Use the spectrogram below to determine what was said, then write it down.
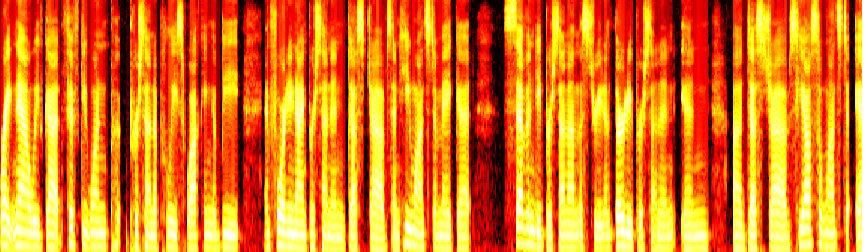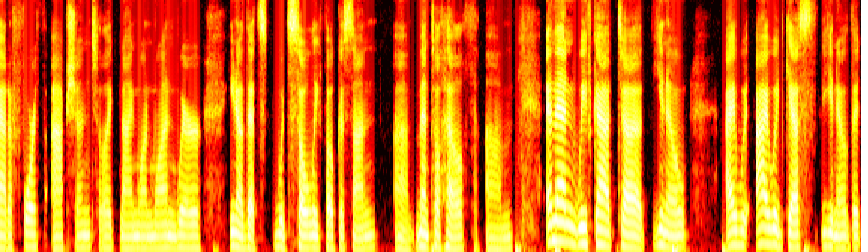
right now we've got 51 percent of police walking a beat and 49 percent in desk jobs, and he wants to make it 70% on the street and 30% in, in uh, desk jobs. He also wants to add a fourth option to like 911 where, you know, that's would solely focus on uh, mental health. Um, and then we've got, uh, you know, I would I would guess, you know, that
